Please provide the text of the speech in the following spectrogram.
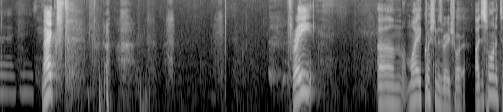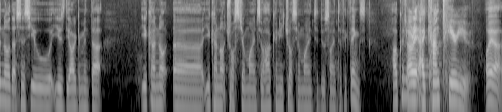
Uh, Next. Three. Um, my question is very short. I just wanted to know that since you used the argument that you cannot uh, you cannot trust your mind, so how can you trust your mind to do scientific things? How can Sorry, you I can't hear you. Oh yeah,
